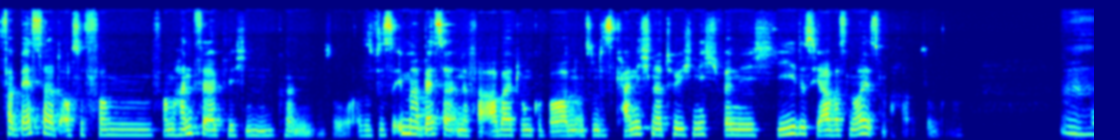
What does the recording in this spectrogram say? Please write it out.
verbessert, auch so vom, vom handwerklichen Können. So. Also es ist immer besser in der Verarbeitung geworden und. Und das kann ich natürlich nicht, wenn ich jedes Jahr was Neues mache. So. Mhm.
